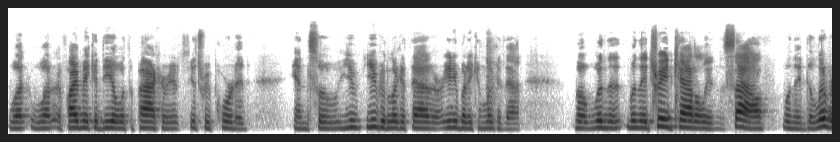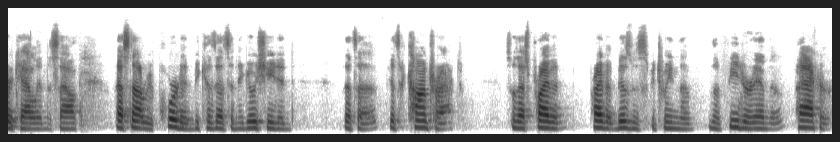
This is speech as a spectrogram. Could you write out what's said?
What what if I make a deal with the packer, it's, it's reported, and so you you can look at that, or anybody can look at that. But when the when they trade cattle in the South, when they deliver cattle in the South, that's not reported because that's a negotiated, that's a it's a contract, so that's private private business between the the feeder and the packer.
